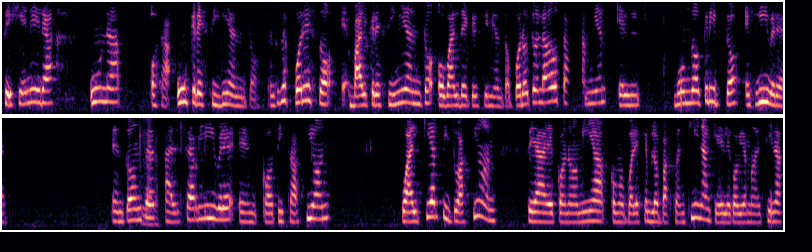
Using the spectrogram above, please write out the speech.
se genera una o sea, un crecimiento. Entonces, por eso eh, va el crecimiento o va el decrecimiento. Por otro lado, también el mundo cripto es libre. Entonces, al ser libre en cotización, cualquier situación, sea de economía, como por ejemplo pasó en China, que el gobierno de China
